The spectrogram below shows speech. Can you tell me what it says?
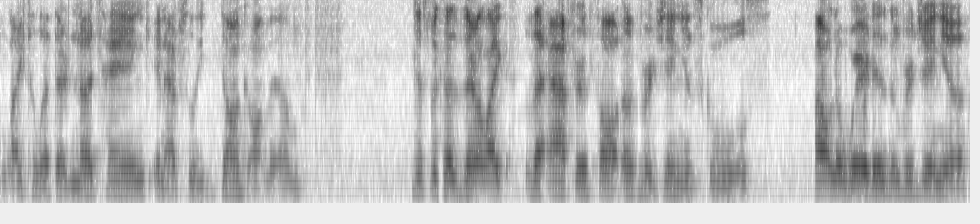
like to let their nuts hang and absolutely dunk on them. Just because they're like the afterthought of Virginia schools. I don't know where it is in Virginia.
